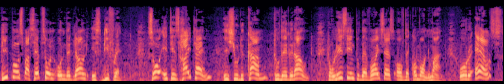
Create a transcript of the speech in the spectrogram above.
People's perception on the ground is different. So it is high time he should come to the ground to listen to the voices of the common man, or else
